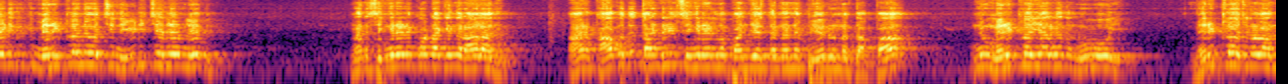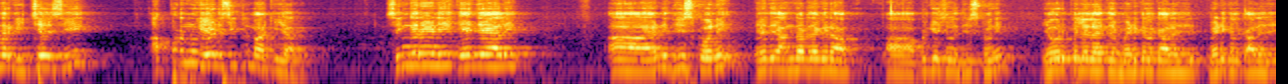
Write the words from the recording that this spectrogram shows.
ఏడుగురికి మెరిట్లోనే వచ్చింది. ఈడిచ్చేది ఏం లేదు. మన సింగరేణి కోట కింద రాలాది. ఆయన కాకపోతే తండ్రి సింగరేణిలో పనిచేస్తాడనే పేరున్నది తప్ప నువ్వు మెరిట్లో ఇవ్వాలి కదా. నువ్వు మెరిట్లో వచ్చిన వాళ్ళందరికి ఇచ్చేసి అప్పుడు నువ్వు ఏడు సీట్లు మాకు ఇవ్వాలి సింగరేణికి ఏం చేయాలి? అన్నీ అన్ని తీసుకొని ఏది అందరి దగ్గర ఆ అప్లికేషన్లు తీసుకొని ఎవరి పిల్లలైతే medical college medical college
